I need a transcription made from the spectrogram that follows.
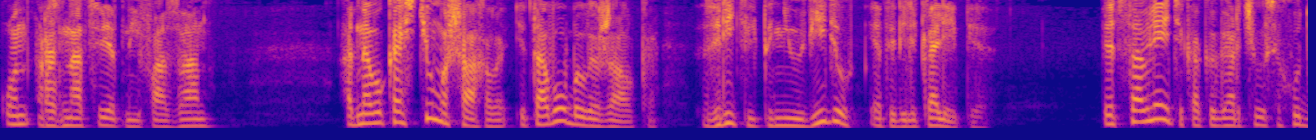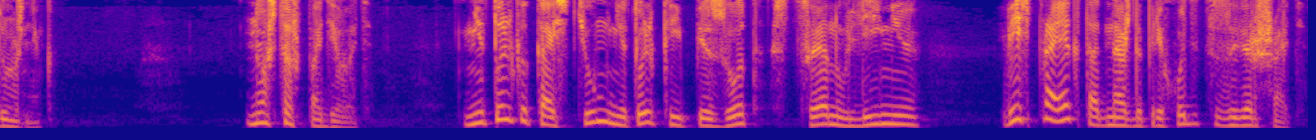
он разноцветный фазан. Одного костюма Шахова и того было жалко. Зритель-то не увидел это великолепие. Представляете, как огорчился художник? Но что ж поделать? Не только костюм, не только эпизод, сцену, линию. Весь проект однажды приходится завершать.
